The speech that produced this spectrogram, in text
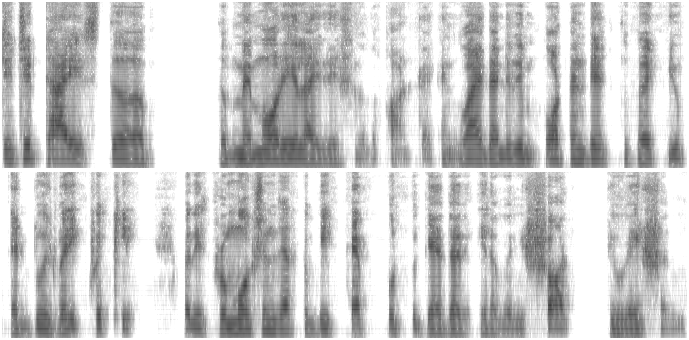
digitize the the memorialization of the contract. And why that is important is that you can do it very quickly. But these promotions have to be kept put together in a very short duration.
